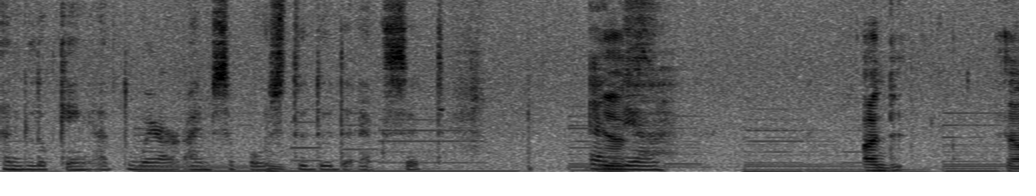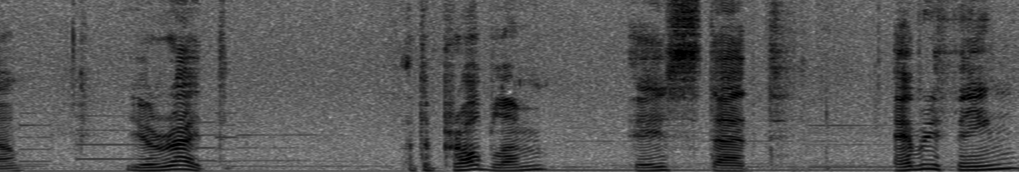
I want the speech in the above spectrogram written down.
and looking at where I'm supposed to do the exit and Yes. yeah and yeah, you're right. The problem is that everything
